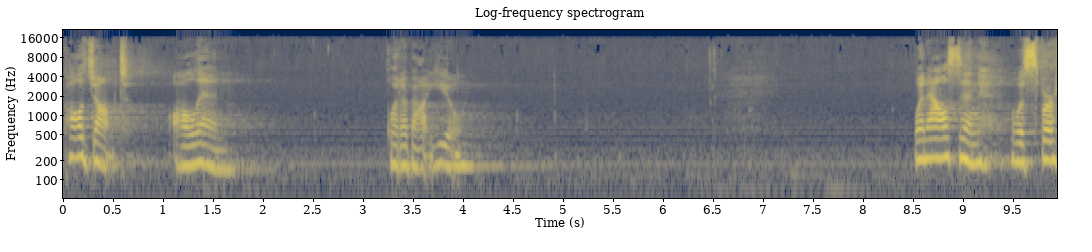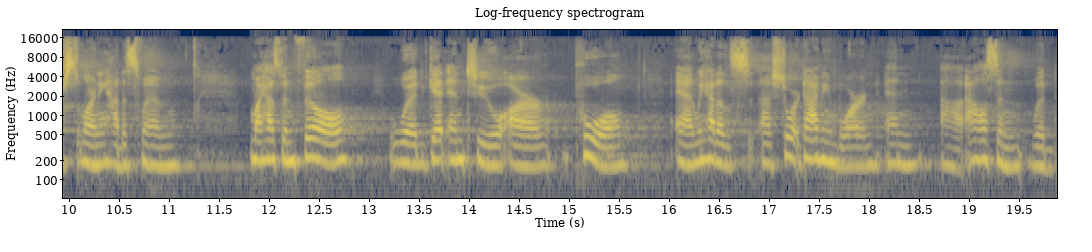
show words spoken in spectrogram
Paul jumped all in. What about you? When Allison was first learning how to swim, my husband Phil would get into our pool, and we had a, a short diving board, and uh, Allison would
